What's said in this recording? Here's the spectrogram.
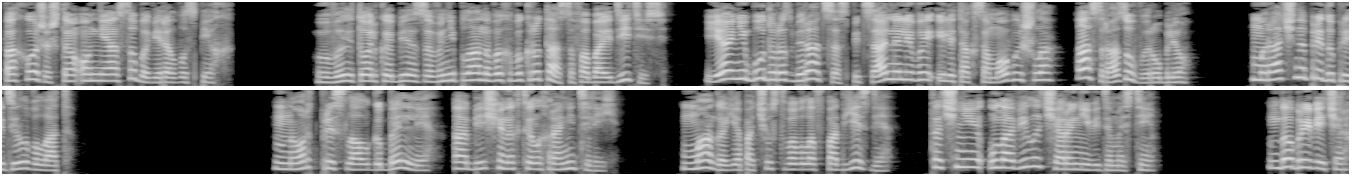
Похоже, что он не особо верил в успех. «Вы только без внеплановых выкрутасов обойдитесь. Я не буду разбираться, специально ли вы или так само вышло, а сразу вырублю». Мрачно предупредил Влад. Норд прислал к Белли обещанных телохранителей. Мага я почувствовала в подъезде, точнее, уловила чары невидимости. «Добрый вечер,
